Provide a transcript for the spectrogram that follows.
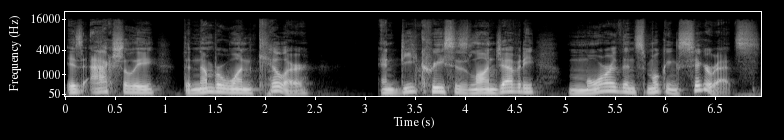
is actually the number one killer and decreases longevity more than smoking cigarettes.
